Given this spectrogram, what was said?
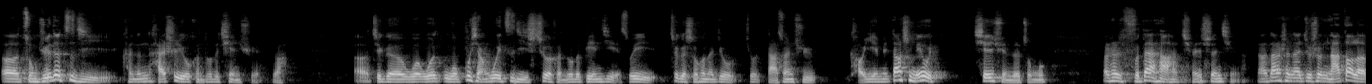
呃，总觉得自己可能还是有很多的欠缺，对吧？呃，这个我我我不想为自己设很多的边界，所以这个时候呢，就就打算去考 EMBA。当时没有先选择中欧，当时复旦哈全申请了。那当时呢，就是拿到了，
